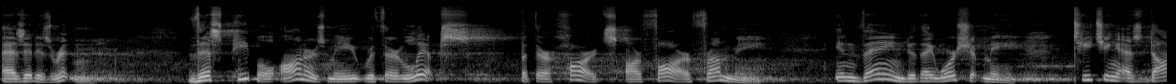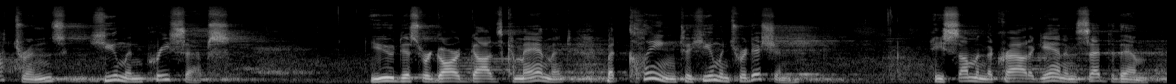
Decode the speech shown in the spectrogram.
as it is written, This people honors me with their lips, but their hearts are far from me. In vain do they worship me, teaching as doctrines human precepts. You disregard God's commandment, but cling to human tradition. He summoned the crowd again and said to them,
